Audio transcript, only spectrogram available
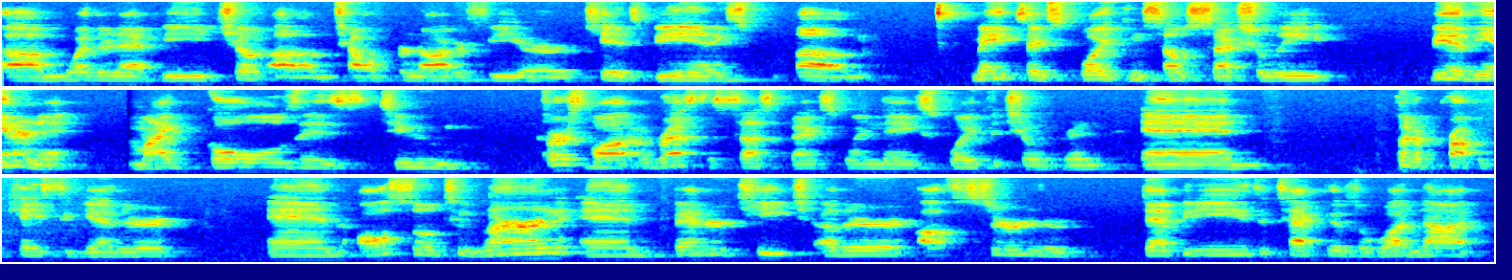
um, whether that be ch- um, child pornography or kids being um, made to exploit themselves sexually via the internet. My goals is to, first of all, arrest the suspects when they exploit the children and put a proper case together, and also to learn and better teach other officers or deputies, detectives, or whatnot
